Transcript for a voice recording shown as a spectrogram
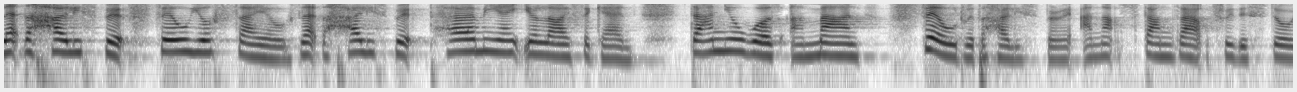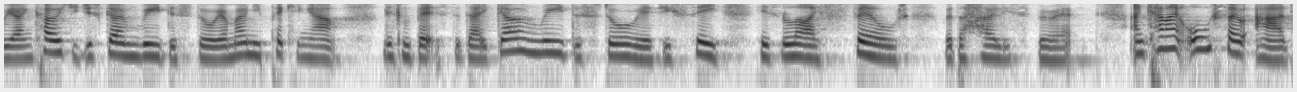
Let the Holy Spirit fill your sails. Let the Holy Spirit permeate your life again. Daniel was a man filled with the Holy Spirit, and that stands out through this story. I encourage you just go and read this story. I'm only picking out little bits today. Go and read the story as you see his life filled with the Holy Spirit. And can I also add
